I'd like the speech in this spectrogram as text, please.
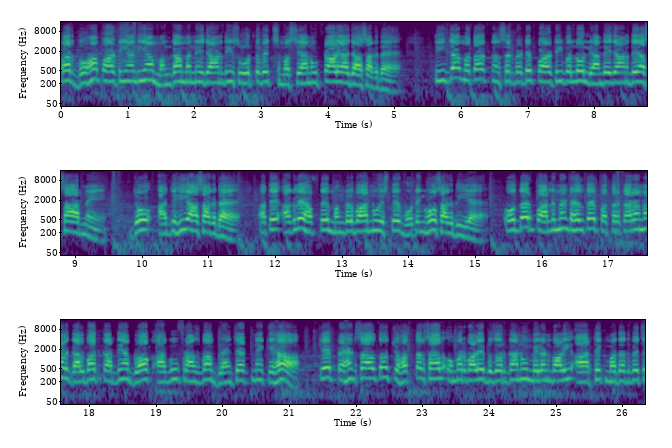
ਪਰ ਦੋਹਾਂ ਪਾਰਟੀਆਂ ਦੀਆਂ ਮੰਗਾਂ ਮੰਨੇ ਜਾਣ ਦੀ ਸੂਰਤ ਵਿੱਚ ਸਮੱਸਿਆ ਨੂੰ ਟਾਲਿਆ ਜਾ ਸਕਦਾ ਹੈ। ਤੀਜਾ ਮਤਾ ਕੰਸਰਵੇਟਿਵ ਪਾਰਟੀ ਵੱਲੋਂ ਲਿਆਂਦੇ ਜਾਣ ਦੇ ਆਸਾਰ ਨੇ, ਜੋ ਅੱਜ ਹੀ ਆ ਸਕਦਾ ਹੈ। ਅਤੇ ਅਗਲੇ ਹਫ਼ਤੇ ਮੰਗਲਵਾਰ ਨੂੰ ਇਸ ਤੇ VOTING ਹੋ ਸਕਦੀ ਹੈ। ਉਧਰ ਪਾਰਲੀਮੈਂਟ ਹਿੱਲ ਤੇ ਪੱਤਰਕਾਰਾਂ ਨਾਲ ਗੱਲਬਾਤ ਕਰਦਿਆਂ ਬਲਾਕ ਆਗੂ ਫਰਾਂਸਵਾ ਬਲੈਂਚੈਟ ਨੇ ਕਿਹਾ ਕਿ 65 ਸਾਲ ਤੋਂ 74 ਸਾਲ ਉਮਰ ਵਾਲੇ ਬਜ਼ੁਰਗਾਂ ਨੂੰ ਮਿਲਣ ਵਾਲੀ ਆਰਥਿਕ ਮਦਦ ਵਿੱਚ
